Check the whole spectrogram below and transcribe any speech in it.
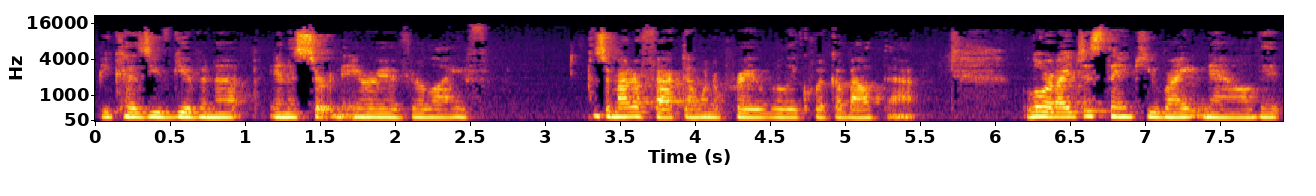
because you've given up in a certain area of your life. As a matter of fact, I want to pray really quick about that. Lord, I just thank you right now that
